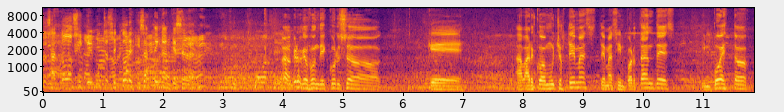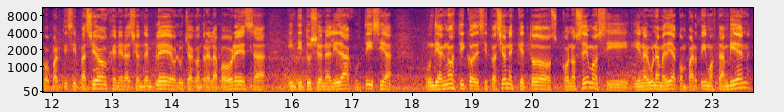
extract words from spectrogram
a todos y que muchos sectores quizás tengan que ceder. Bueno, creo que fue un discurso que abarcó muchos temas, temas importantes, impuestos, coparticipación, generación de empleo, lucha contra la pobreza, institucionalidad, justicia, un diagnóstico de situaciones que todos conocemos y, y en alguna medida compartimos también.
